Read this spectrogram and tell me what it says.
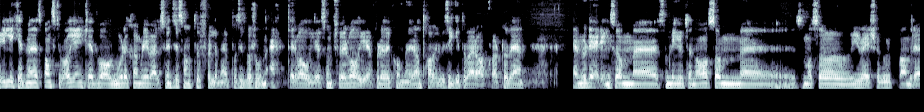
i likhet med det spanske valget egentlig et valg hvor det kan bli vel så interessant å følge med på situasjonen etter valget som før valget, for det kommer antageligvis ikke til å være avklart. og det en vurdering som, eh, som, ligger ute nå, som, eh, som også Eurasia Group og andre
